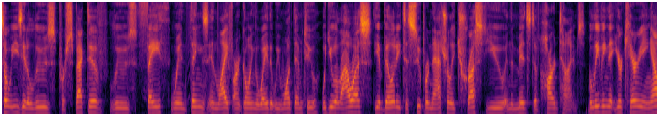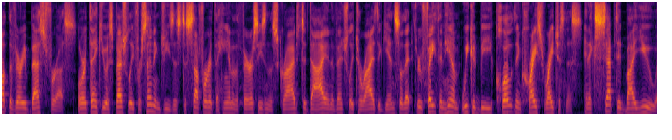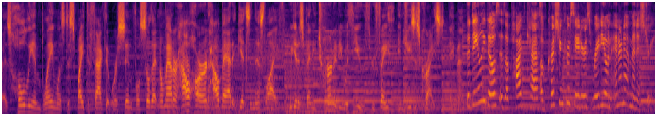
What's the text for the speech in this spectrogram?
so easy to lose perspective, lose faith when things in life aren't going the way that we want them to. Would you allow us the ability to supernaturally trust you in the midst of hard times, believing that you're carrying out the very best for us? Lord, thank you especially for sending Jesus to suffer at the hand of the Pharisees and the scribes, to die and eventually to rise again, so that through faith in him we could be clothed in Christ's righteousness and accepted by you as holy and blameless despite the fact that we're sinful, so that no matter how hard, how bad it gets in this life, we get to spend eternity with you through faith in Jesus Christ. Amen. The Daily Dose is a podcast of Christian Crusaders radio and internet ministry.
